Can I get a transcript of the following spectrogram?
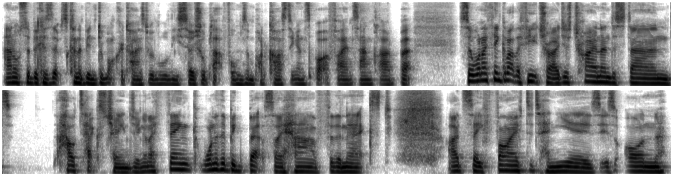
and also because it's kind of been democratized with all these social platforms and podcasting and Spotify and SoundCloud. But so when I think about the future, I just try and understand how tech's changing. And I think one of the big bets I have for the next, I'd say five to 10 years is on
